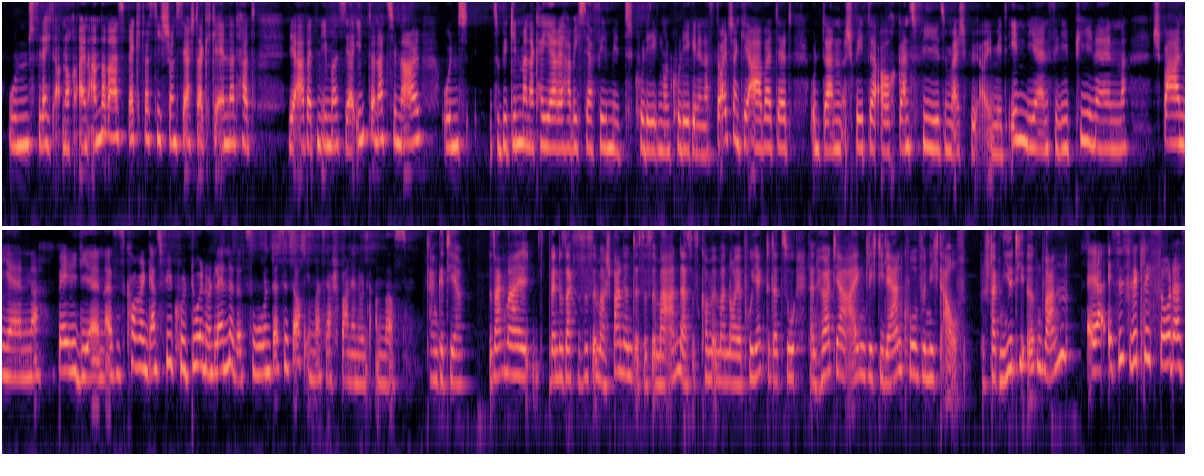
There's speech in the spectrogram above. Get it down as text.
Und vielleicht auch noch ein anderer Aspekt, was sich schon sehr stark geändert hat. Wir arbeiten immer sehr international und zu Beginn meiner Karriere habe ich sehr viel mit Kollegen und Kolleginnen aus Deutschland gearbeitet und dann später auch ganz viel zum Beispiel mit Indien, Philippinen, Spanien, Belgien. Also es kommen ganz viele Kulturen und Länder dazu und das ist auch immer sehr spannend und anders. Danke dir. Sag mal, wenn du sagst, es ist immer spannend, es ist immer anders, es kommen immer neue Projekte dazu, dann hört ja eigentlich die Lernkurve nicht auf. Stagniert die irgendwann? Ja, es ist wirklich so, dass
